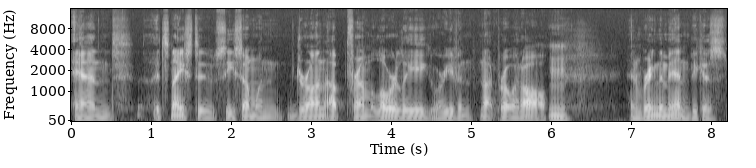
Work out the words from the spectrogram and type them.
And it's nice to see someone drawn up from a lower league or even not pro at all mm, and bring them in because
